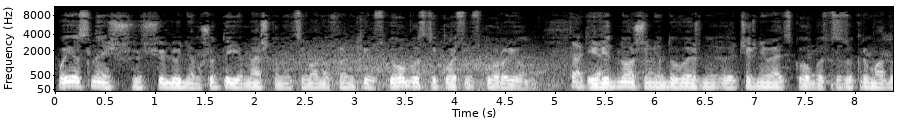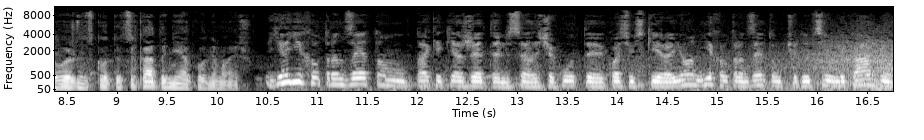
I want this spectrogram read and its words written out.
Поясни, що, що людям, що ти є мешканець Івано-Франківської області, Косівського району. Так, І я, відношення до Вижни... Чернівецької області, зокрема до Вижницького ТЦК, ти ніякого не маєш. я їхав транзитом, так як я житель селища Кути, Косівський район, їхав транзитом в Чернівці в лікарню.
